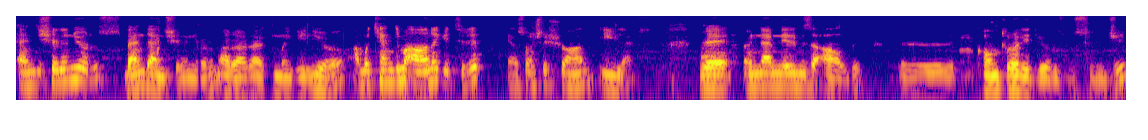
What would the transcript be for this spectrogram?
endişeleniyoruz. Ben de endişeleniyorum. Ara ara aklıma geliyor. Ama kendimi ana getirip yani sonuçta şu an iyiler. Ve önlemlerimizi aldık. E, kontrol ediyoruz bu süreci.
